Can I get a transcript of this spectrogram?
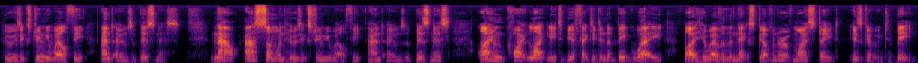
who is extremely wealthy and owns a business. Now, as someone who is extremely wealthy and owns a business, I am quite likely to be affected in a big way by whoever the next governor of my state is going to be.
